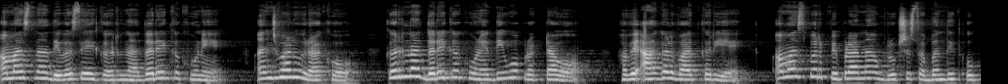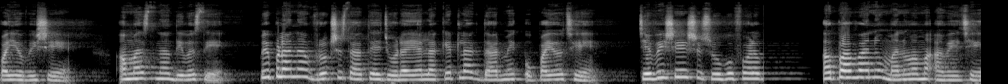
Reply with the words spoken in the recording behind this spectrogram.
અમાસના દિવસે ઘરના દરેક ખૂણે અંજવાળું રાખો. ઘરના દરેક ખૂણે દીવો પ્રગટાવો. હવે આગળ વાત કરીએ અમાસ પર પીપળાના વૃક્ષ સંબંધિત ઉપાયો વિશે. અમાસના દિવસે પીપળાના વૃક્ષ સાથે જોડાયેલા કેટલાક ધાર્મિક ઉપાયો છે, જે વિશેષ શુભ ફળ અપાવવાનું માનવામાં આવે છે.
